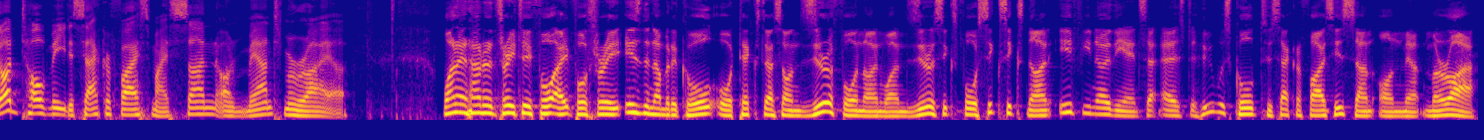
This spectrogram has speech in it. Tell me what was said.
God told me to sacrifice my son on Mount Moriah. 1800 324 843 is the number to call or text us on 0491 064 669 if you know the answer as to who was called to sacrifice his son on Mount Moriah.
